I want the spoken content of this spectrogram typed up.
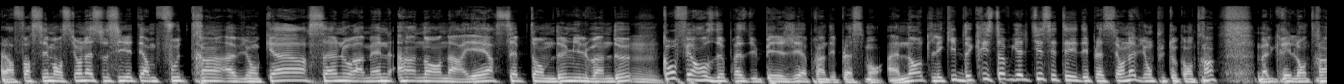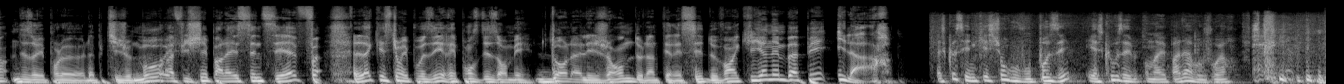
Alors forcément, si on associe les termes foot, train, avion, car, ça nous ramène un an en arrière, septembre 2022. Hmm. Conférence de presse du PSG après un déplacement à Nantes. L'équipe de Christophe Galtier s'était déplacée en avion plutôt qu'en train, malgré l'entrain, désolé pour le la petit jeu de mots, Oui. affiché par la SNCF. La question est posée, réponse désormais dans la légende de l'intéressé devant un Kylian Mbappé hilar. Est-ce que c'est une question que vous vous posez et est-ce que vous avez, en avez parlé à vos joueurs?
